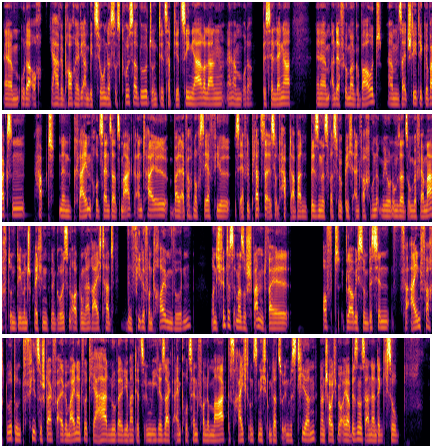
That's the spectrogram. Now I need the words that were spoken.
ähm, oder auch, ja, wir brauchen ja die Ambition, dass das größer wird und jetzt habt ihr zehn Jahre lang ähm, oder bisschen länger ähm, an der Firma gebaut, ähm, seid stetig gewachsen, habt einen kleinen Prozentsatz Marktanteil, weil einfach noch sehr viel, sehr viel Platz da ist und habt aber ein Business, was wirklich einfach 100 Millionen Umsatz ungefähr macht und dementsprechend eine Größenordnung erreicht hat, wo viele von träumen würden. Und ich finde das immer so spannend, weil oft, glaube ich, so ein bisschen vereinfacht wird und viel zu stark verallgemeinert wird. Ja, nur weil jemand jetzt irgendwie hier sagt, ein Prozent von einem Markt, das reicht uns nicht, um da zu investieren. Und dann schaue ich mir euer Business an, dann denke ich so,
